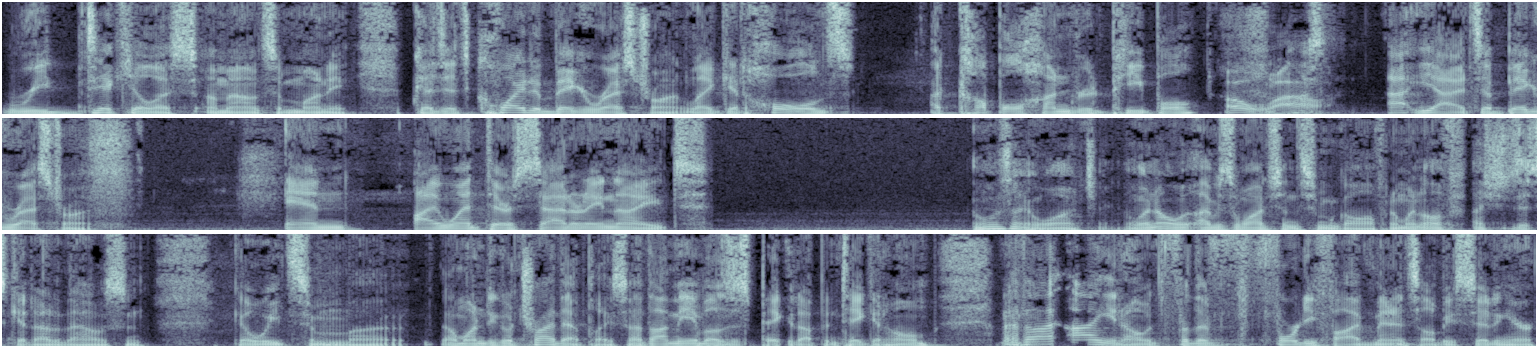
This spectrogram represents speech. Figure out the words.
ridiculous amounts of money because it's quite a big restaurant. Like it holds a couple hundred people. Oh, wow. Uh, yeah, it's a big restaurant. And I went there Saturday night. What was I watching? I went, oh, I was watching some golf, and I went, oh, I should just get out of the house and go eat some. Uh, I wanted to go try that place. I thought maybe I'll just pick it up and take it home. But I thought, ah, you know, for the 45 minutes I'll be sitting here.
